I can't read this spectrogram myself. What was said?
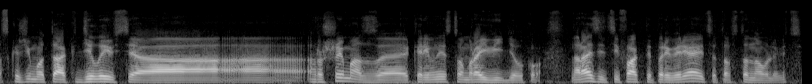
скажімо так, ділився грошима з керівництвом райвідділку. Наразі ці факти перевіряються та встановлюються.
